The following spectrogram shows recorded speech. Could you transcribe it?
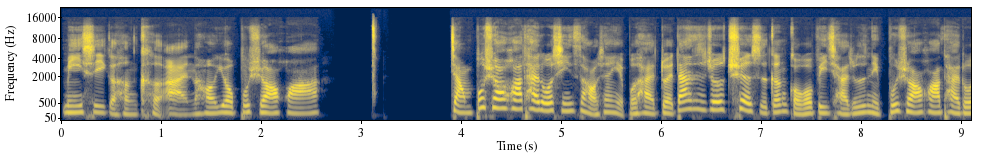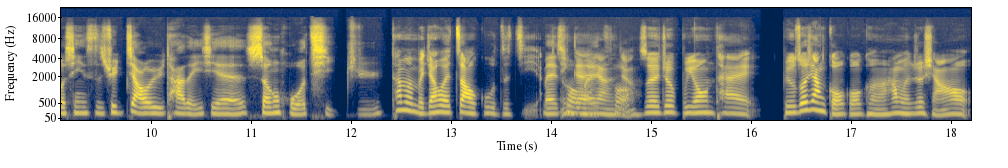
咪是一个很可爱，然后又不需要花。讲不需要花太多心思，好像也不太对。但是就是确实跟狗狗比起来，就是你不需要花太多心思去教育它的一些生活起居。它们比较会照顾自己，没错，这样讲。所以就不用太，比如说像狗狗，可能他们就想要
